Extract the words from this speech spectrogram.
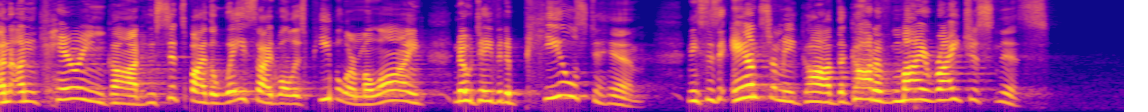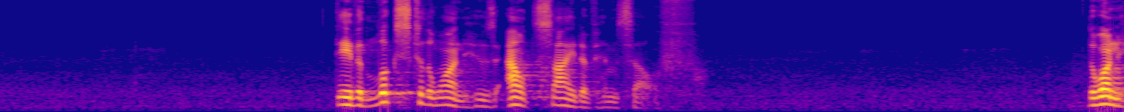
an uncaring God who sits by the wayside while his people are maligned. No, David appeals to him. And he says, Answer me, God, the God of my righteousness. David looks to the one who's outside of himself, the one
